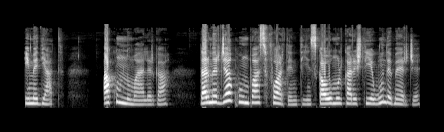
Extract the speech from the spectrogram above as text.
imediat. Acum nu mai alerga, dar mergea cu un pas foarte întins, ca omul care știe unde merge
